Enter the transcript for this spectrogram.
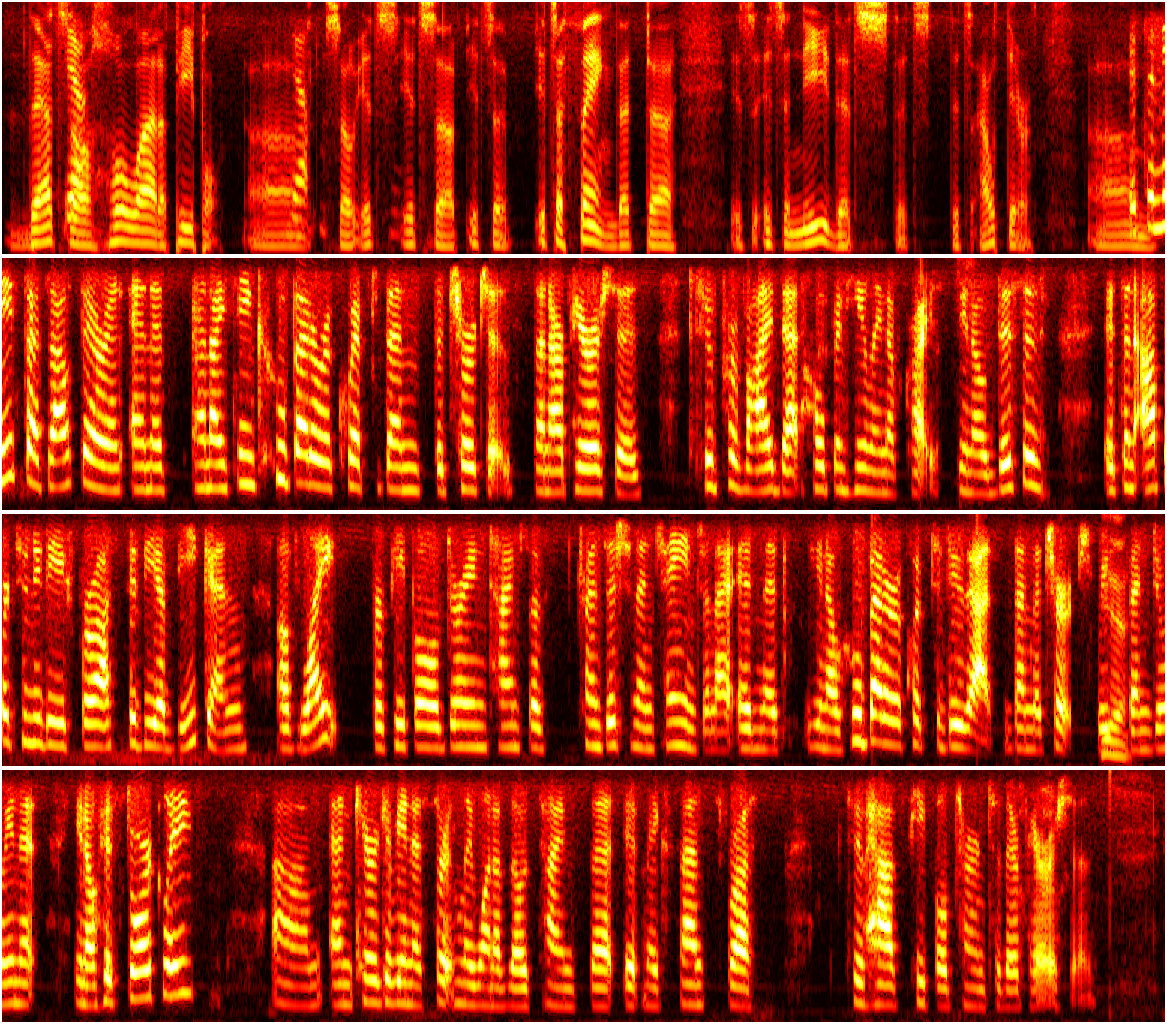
that's yeah. a whole lot of people. Um, yeah. So it's it's a it's a it's a thing that uh, it's it's a need that's that's that's out there. Um, it's a need that's out there, and, and it's and I think who better equipped than the churches, than our parishes, to provide that hope and healing of Christ. You know, this is it's an opportunity for us to be a beacon of light for people during times of transition and change. And, I, and it's, you know, who better equipped to do that than the church? We've yeah. been doing it, you know, historically. Um, and caregiving is certainly one of those times that it makes sense for us to have people turn to their parishes.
